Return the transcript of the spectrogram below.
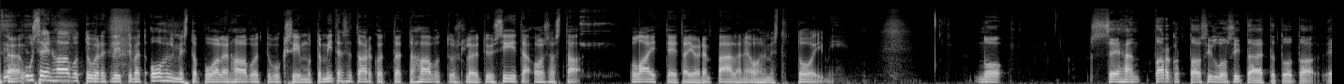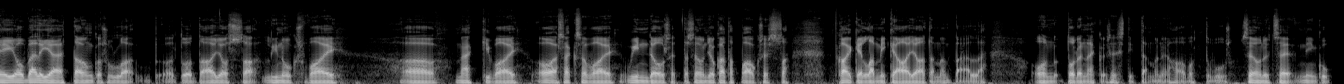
Usein haavoittuvuudet liittyvät ohjelmistopuolen haavoittuvuuksiin, mutta mitä se tarkoittaa, että haavoittuvuus löytyy siitä osasta laitteita, joiden päällä ne ohjelmisto toimii? No sehän tarkoittaa silloin sitä, että tuota, ei ole väliä, että onko sulla tuota, ajossa Linux vai uh, Mac vai OS X vai Windows, että se on joka tapauksessa kaikella, mikä ajaa tämän päällä, on todennäköisesti tämmöinen haavoittuvuus. Se on nyt se niin kuin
